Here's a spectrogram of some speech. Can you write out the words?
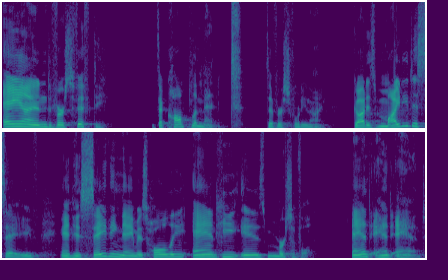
and verse 50. It's a complement to verse 49. God is mighty to save, and his saving name is holy, and he is merciful. And, and, and.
